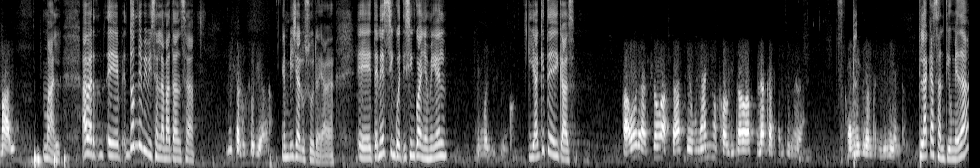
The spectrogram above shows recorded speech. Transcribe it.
mal. Mal. A ver, eh, ¿dónde vivís en La Matanza? Villa Luzuriaga, En Villa Lusura. Eh, tenés 55 años, Miguel. 55. ¿Y a qué te dedicas? Ahora yo hasta hace un año fabricaba placas antihumedad, un microemprendimiento. ¿Placas antihumedad?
